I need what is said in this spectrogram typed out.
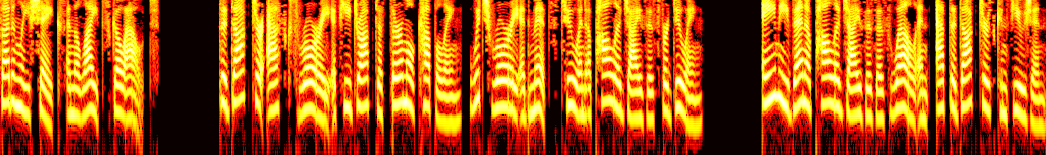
suddenly shakes and the lights go out. The doctor asks Rory if he dropped a thermal coupling, which Rory admits to and apologizes for doing. Amy then apologizes as well and, at the doctor's confusion,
